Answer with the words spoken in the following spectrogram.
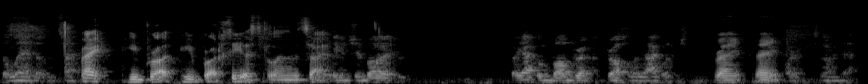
the land of Mitzrayim. Right. He brought he brought chiyas to the land of Mitzrayim. Even Shabbat, but Yaakov Bal Brachel Raglav. Right, right. Or something like that.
